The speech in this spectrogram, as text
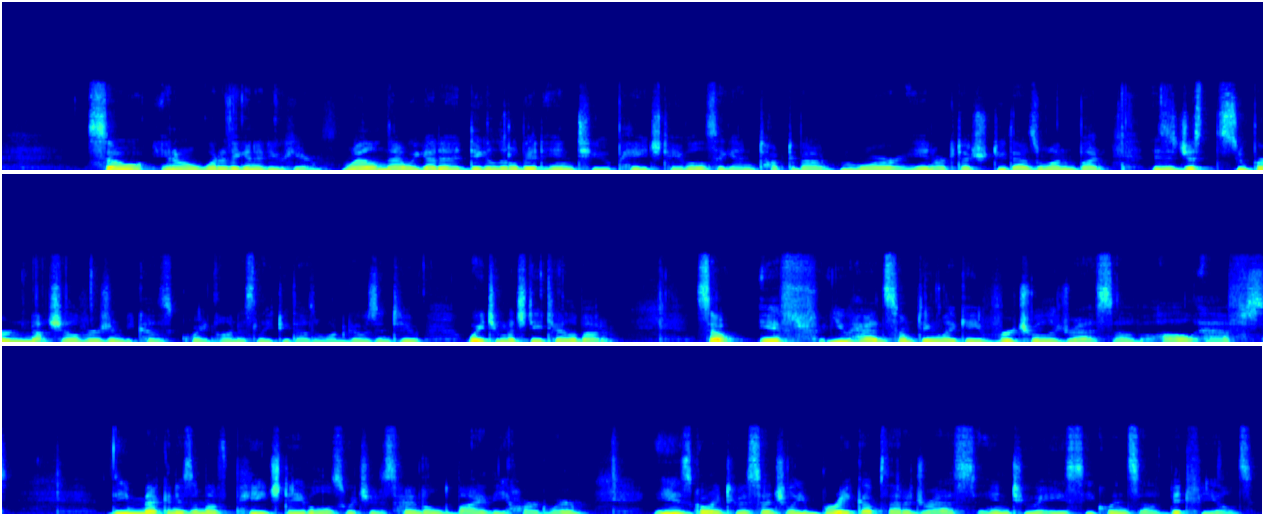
So, you know, what are they going to do here? Well, now we got to dig a little bit into page tables. Again, talked about more in Architecture 2001, but this is just super nutshell version because quite honestly, 2001 goes into way too much detail about it. So if you had something like a virtual address of all f's, the mechanism of page tables, which is handled by the hardware, is going to essentially break up that address into a sequence of bit fields.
